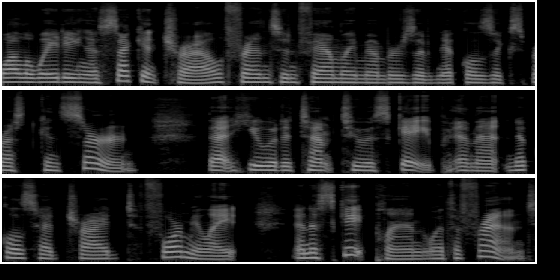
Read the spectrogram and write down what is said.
While awaiting a second trial, friends and family members of Nichols expressed concern that he would attempt to escape and that Nichols had tried to formulate an escape plan with a friend.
